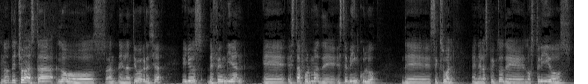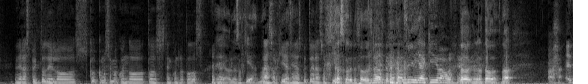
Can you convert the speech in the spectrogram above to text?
No, de hecho, hasta los en la antigua Grecia, ellos defendían eh, esta forma de este vínculo de sexual en el aspecto de los tríos, en el aspecto de los ¿cómo se llama cuando todos están contra todos? Eh, o las orgías, ¿no? Las orgías, en el aspecto de las Todos orgías. contra todos. Todos contra todos. Sí, aquí vamos. Todos contra todos, ¿no? Ajá, eh,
